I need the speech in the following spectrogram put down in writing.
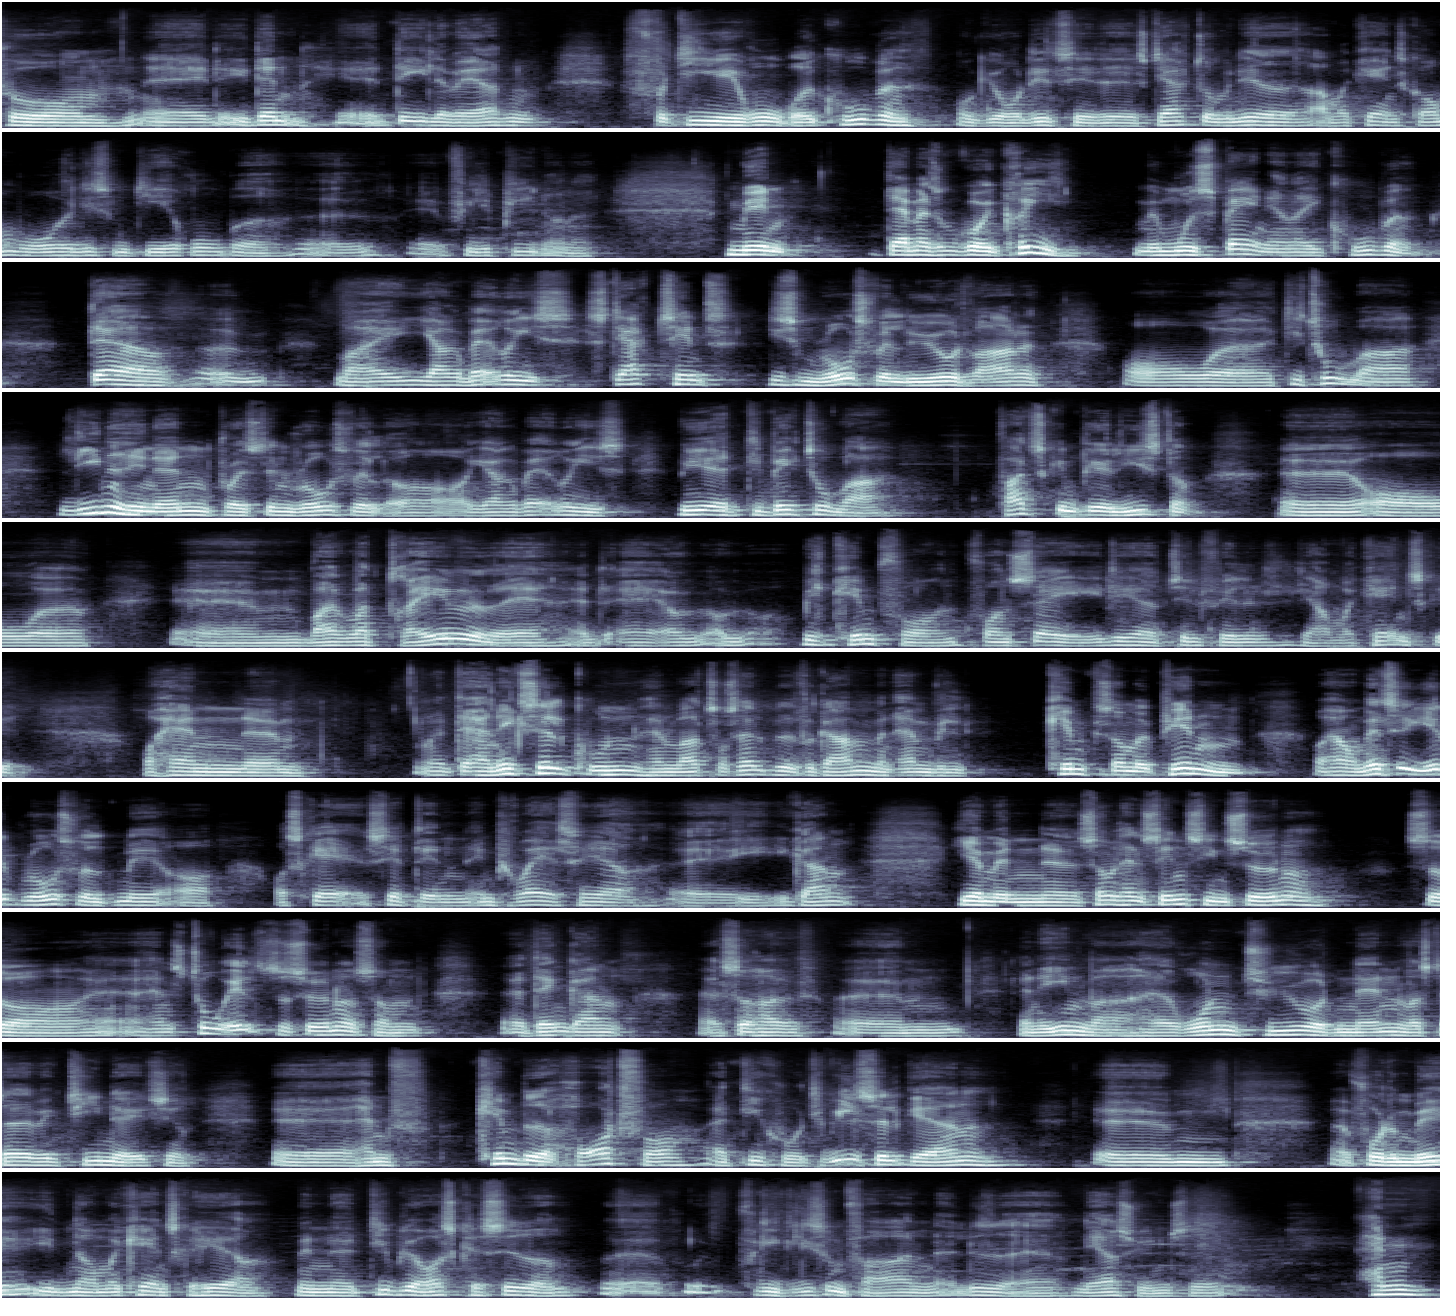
på, øh, i den del af verden, fordi de erobrede Cuba og gjorde det til et stærkt domineret amerikansk område, ligesom de erobrede øh, Filippinerne. Men da man skulle gå i krig med mod spanierne i Cuba, der øh, var Jacob Ries stærkt tændt, ligesom Roosevelt i øvrigt var det, og øh, de to var lignede hinanden, præsident Roosevelt og Jacob Ries, ved at de begge to var faktisk imperialister, øh, og øh, var, var drevet af at, af, at, at ville kæmpe for, for en sag, i det her tilfælde det amerikanske. Og han, øh, da han ikke selv kunne, han var trods alt blevet for gammel, men han ville kæmpe som med pinden, og han var med til at hjælpe Roosevelt med at, og skal, sætte en, en privat her øh, i, i gang. Jamen, øh, så ville han sende sine sønner, så øh, hans to ældste sønner, som øh, dengang øh, så har, øh, den ene var, havde rundt 20, og den anden var stadigvæk teenager. Øh, han kæmpede hårdt for, at de kunne, de ville selv gerne øh, få dem med i den amerikanske her, men øh, de blev også kasseret, øh, fordi de ligesom faren led af nærsynethed. Han,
